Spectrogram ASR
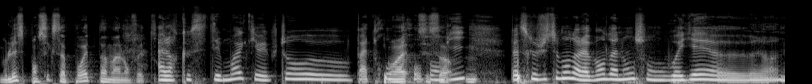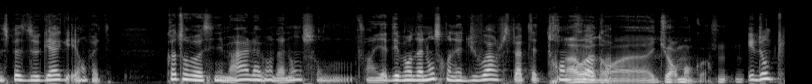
me laisse penser que ça pourrait être pas mal en fait. Alors que c'était moi qui avais plutôt pas trop, Ouais, trop ça. envie. Mm. Parce que justement, dans la bande-annonce, on voyait euh, un espèce de gag. Et en fait, quand on va au cinéma, la bande-annonce, on- enfin, il y a des bandes-annonces qu'on a dû voir, je sais pas, peut-être 30 Ah fois. ouais, quoi. non, euh, écœurement quoi. Mm, mm. Et donc,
